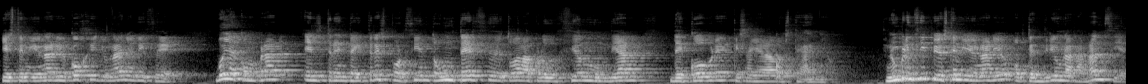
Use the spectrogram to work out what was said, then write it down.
Y este millonario coge y un año dice, voy a comprar el 33%, un tercio de toda la producción mundial de cobre que se haya dado este año. En un principio este millonario obtendría una ganancia.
